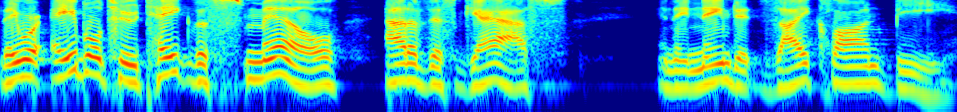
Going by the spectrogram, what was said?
They were able to take the smell out of this gas and they named it Zyklon B.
